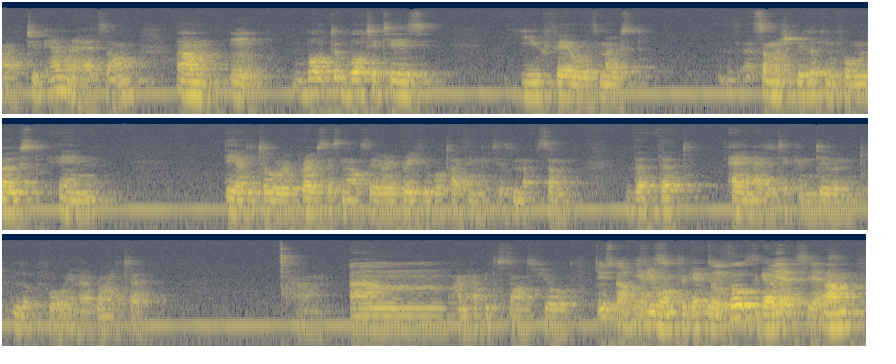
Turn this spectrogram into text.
our two camera heads on, um, Mm. what what it is you feel is most someone should be looking for most in the editorial process, and I'll say very briefly what I think it is some that that an editor can do and look for in a writer. Um, Um, I'm happy to start if you're do start, if yes. you want to get your Do. thoughts together. Yes, yes. Um,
